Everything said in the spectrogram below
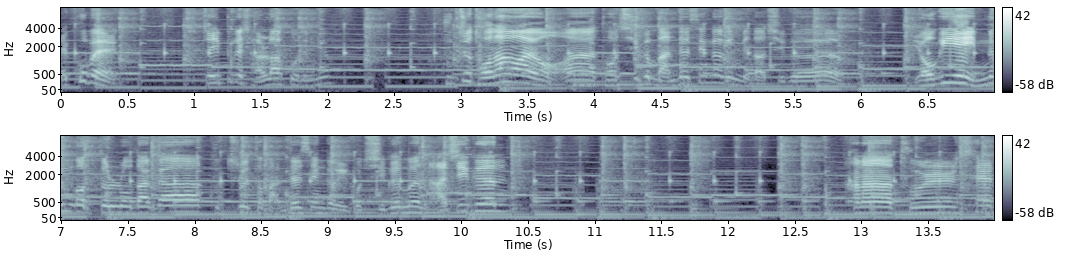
에코백 진짜 이쁘게 잘 나왔거든요. 굿즈 더 나와요. 아, 더 지금 만들 생각입니다. 지금 여기에 있는 것들로다가 굿즈를 더 만들 생각이고 지금은 아직은 하나, 둘, 셋,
